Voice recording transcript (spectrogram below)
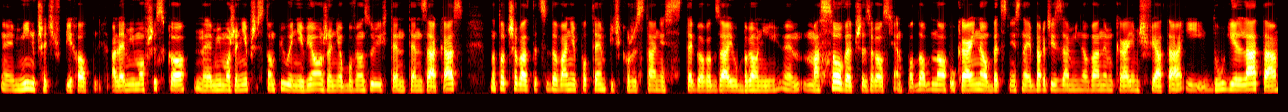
e, min przeciwpiechotnych, ale mimo wszystko, e, mimo że nie przystąpiły, nie wiąże, nie obowiązuje ich ten, ten zakaz, no to trzeba zdecydowanie potępić korzystanie z tego rodzaju broni masowe przez Rosjan. Podobno Ukraina obecnie jest najbardziej zaminowanym krajem świata i długie lata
